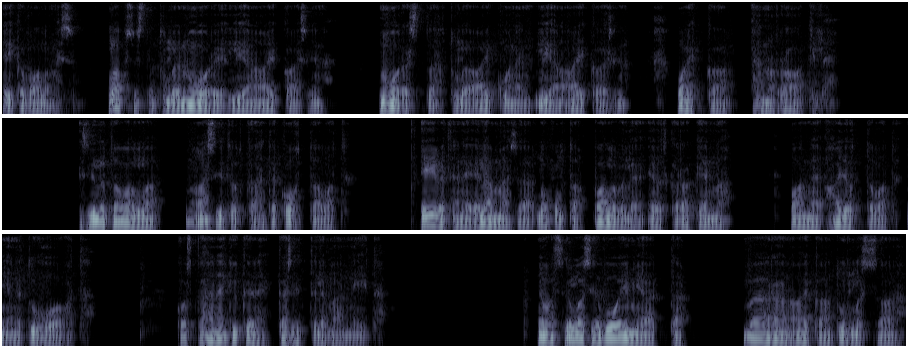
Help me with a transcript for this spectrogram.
eikä valmis. Lapsesta tulee nuori liian aikaisin, nuoresta tulee aikuinen liian aikaisin, vaikka hän on raakile. Ja sillä tavalla asiat, jotka häntä kohtaavat, eivät hänen elämänsä lopulta palvele, eivätkä rakenna, vaan ne hajottavat ja ne tuhoavat, koska hän ei kykene käsittelemään niitä. Ne ovat sellaisia voimia, että väärään aikaan tullessaan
